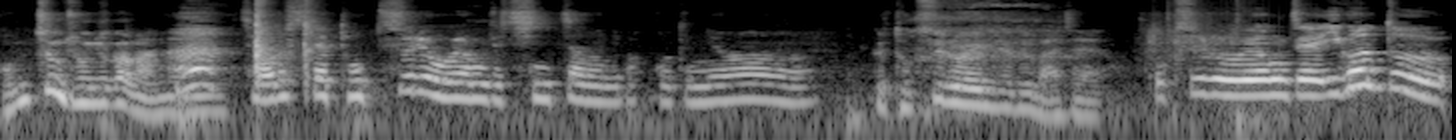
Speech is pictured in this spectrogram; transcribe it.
엄청 종류가 많아요. 제가 어렸을 때 독수리 오형제 진짜 많이 봤거든요. 그 독수리 오행제도 맞아요. 독수리 오형제, 이건 또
